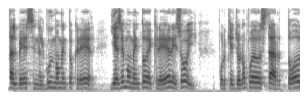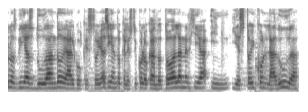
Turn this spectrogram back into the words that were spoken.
tal vez en algún momento creer. Y ese momento de creer es hoy porque yo no puedo estar todos los días dudando de algo que estoy haciendo, que le estoy colocando toda la energía y, estoy con la duda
